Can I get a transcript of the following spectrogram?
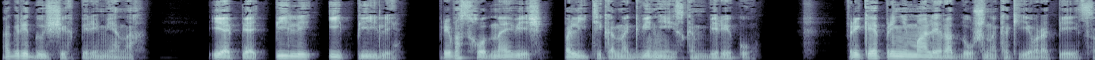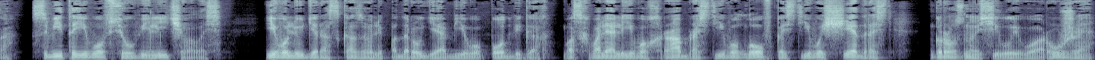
о грядущих переменах. И опять пили и пили. Превосходная вещь, политика на Гвинейском берегу. Фрике принимали радушно, как европейца. Свита его все увеличивалась. Его люди рассказывали по дороге об его подвигах, восхваляли его храбрость, его ловкость, его щедрость, грозную силу его оружия,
